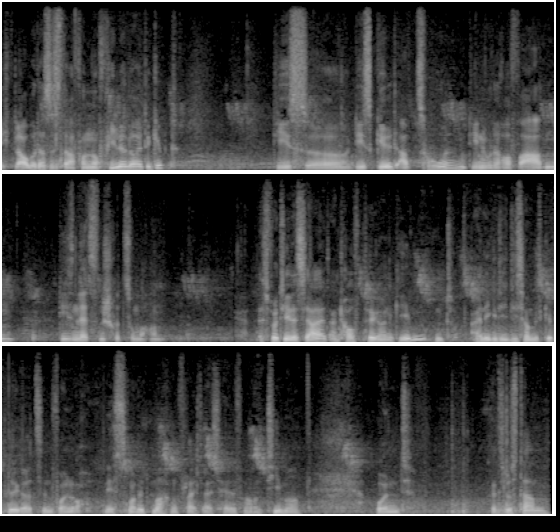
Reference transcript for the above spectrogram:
Ich glaube, dass es davon noch viele Leute gibt, die es, äh, die es gilt abzuholen, die nur darauf warten, diesen letzten Schritt zu machen. Es wird jedes Jahr ein Taufpilgern geben und einige, die diesmal mitgepilgert sind, wollen auch nächstes Mal mitmachen, vielleicht als Helfer und Teamer. Und wenn Sie Lust haben,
